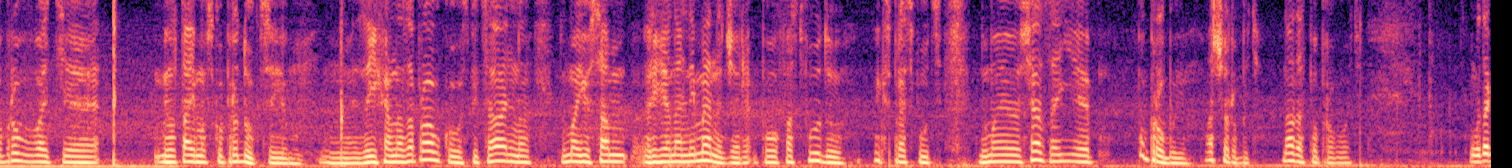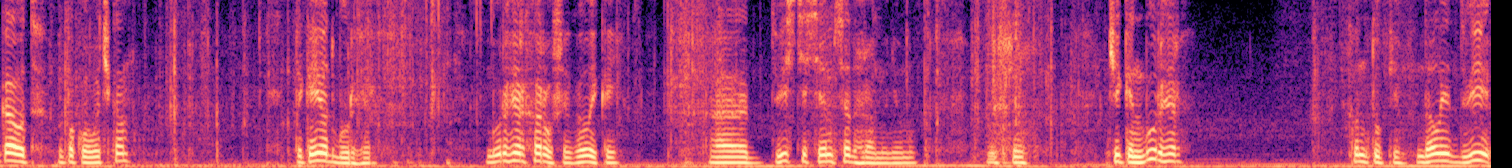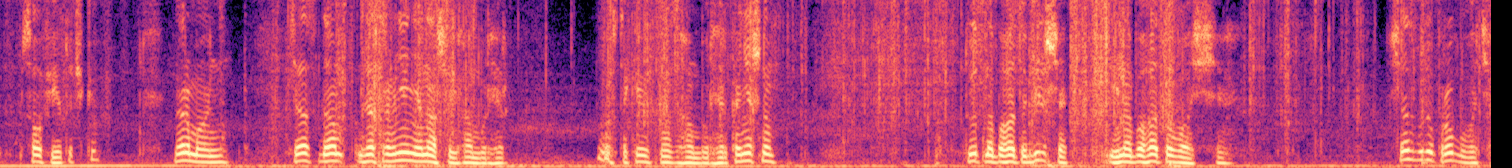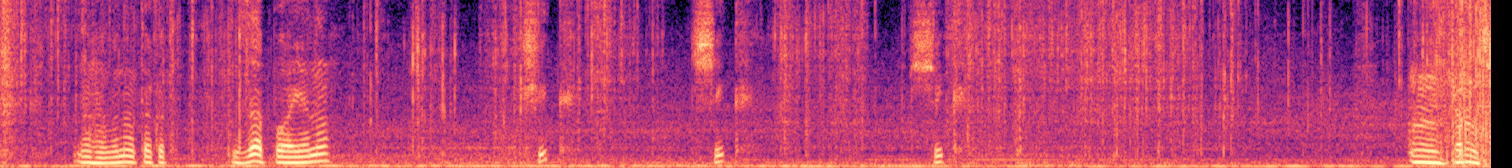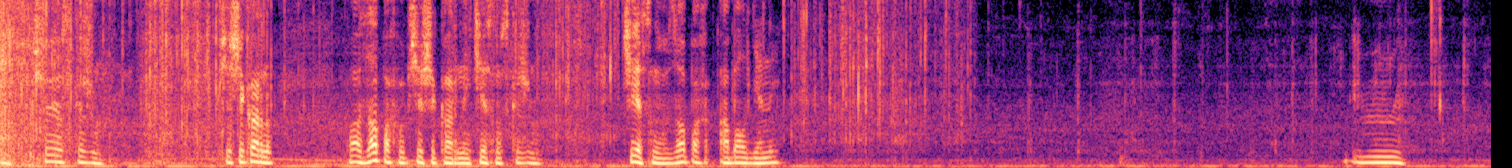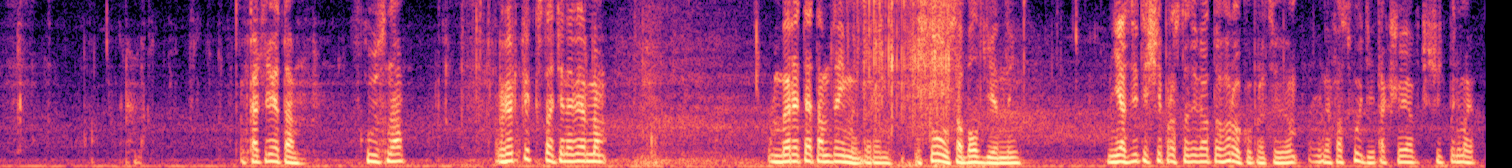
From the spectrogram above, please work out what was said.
Попробувати е, мілтаймовську продукцію. Заїхав на заправку спеціально. Думаю, сам регіональний менеджер по фастфуду Express Foods. Думаю, зараз заї... попробую. А що робити? Надо попробувати. Ось така от упаковочка. Такий от бургер. Бургер хороший, великий. Е, 270 грам у ньому. Ось. Чикен бургер. Контуки. Дали дві салфеточки. Нормально. Зараз дам для сравнения наш гамбургер. Ну, Ось такий у нас гамбургер. Звісно, тут набагато більше і набагато важче. Зараз буду пробувати. Ага, воно так от запаяно. Шик. Шик. Шик. Короче, що я скажу? Вообще шикарно. А запах вообще шикарный, честно скажу. Честно, запах обалденный. Котлета вкусно. Огірки, кстати, наверное, берете там, де і. Соус обалденний. Я з 2009 року працюю на фастфуді, так що я чуть-чуть розумію.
